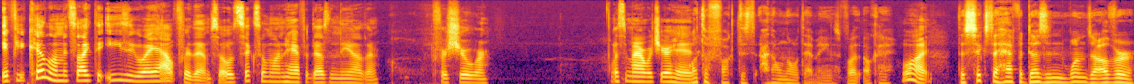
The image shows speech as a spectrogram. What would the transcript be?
If you kill them, it's like the easy way out for them. So it's six and one, half a dozen the other, for sure. What's the matter with your head? What the fuck does I don't know what that means, but okay. What? The six to half a dozen ones are over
